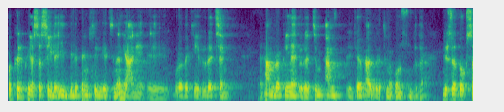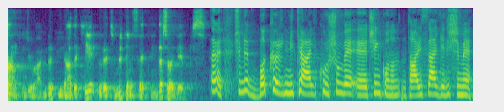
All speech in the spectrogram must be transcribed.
bakır piyasası ile ilgili temsiliyetinin yani e, buradaki üretim hem rafine üretim hem cevher üretimi konusunda da %90 civarında dünyadaki üretimi temsil ettiğini de söyleyebiliriz. Evet, şimdi bakır, nikel, kurşun ve e, çinkonun tarihsel gelişimi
